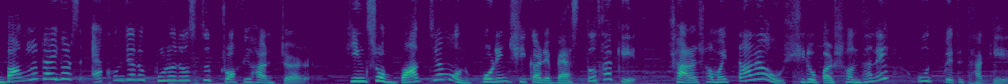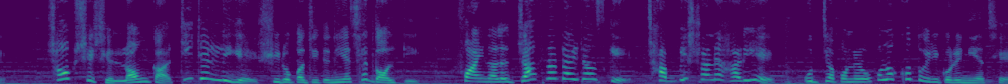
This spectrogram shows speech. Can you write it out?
বাংলা টাইগার্স এখন যেন পুরোদস্ত ট্রফি হান্টার। হিংস্র বাঘ যেমন হরিণ শিকারে ব্যস্ত থাকে, সারা সময় তারাও শিরোপার সন্ধানে উদ পেতে থাকে। সবশেষে লঙ্কা টি টেন লিগে শিরোপা জিতে নিয়েছে দলটি। ফাইনালে জাফনা টাইটান্সকে ২৬ রানে হারিয়ে উদযাপনের উপলক্ষ তৈরি করে নিয়েছে।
